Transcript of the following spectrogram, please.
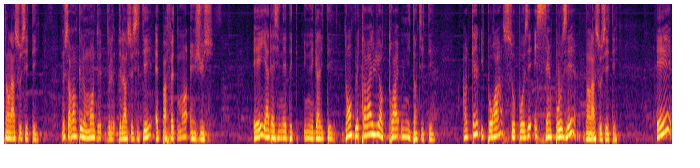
dans la société. Nous savons que le monde de, la société est parfaitement injuste. Et il y a des inégalités. Donc le travail lui octroie une identité à laquelle il pourra s'opposer et s'imposer dans la société. Et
